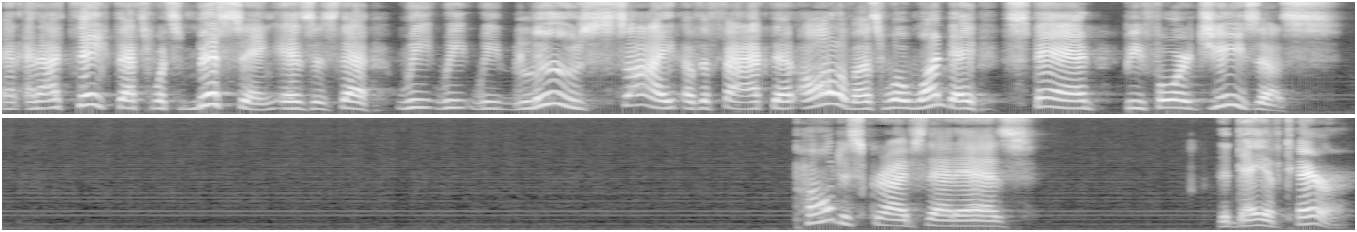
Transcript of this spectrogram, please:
And, and I think that's what's missing is, is that we, we, we lose sight of the fact that all of us will one day stand before Jesus. Paul describes that as the day of terror.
